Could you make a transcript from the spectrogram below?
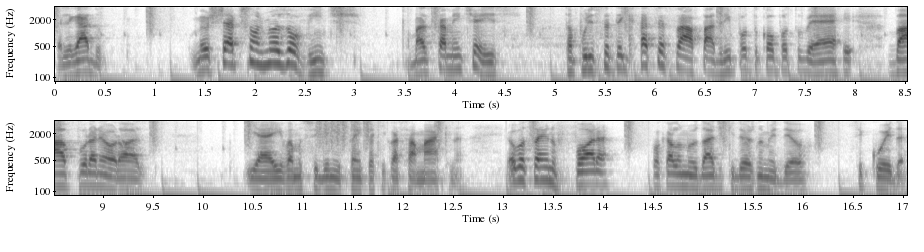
Tá ligado? Meus chefes são os meus ouvintes. Basicamente é isso. Então por isso você tem que acessar padrim.com.br barra pura neurose. E aí vamos seguindo em frente aqui com essa máquina. Eu vou saindo fora com aquela humildade que Deus não me deu. Se cuida.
